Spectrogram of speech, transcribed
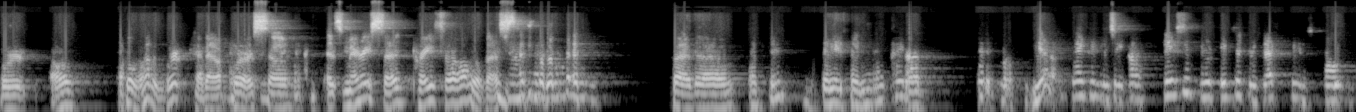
we're all have a lot of work cut out for us. So as Mary said, pray for all of us. But, uh, I think anything, uh, yeah, Thank you, Lucy. Um, basically, it's a directive is supposed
